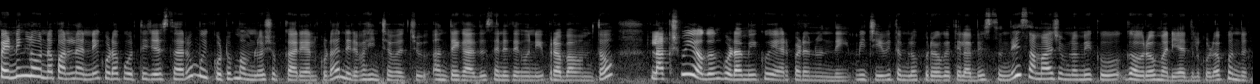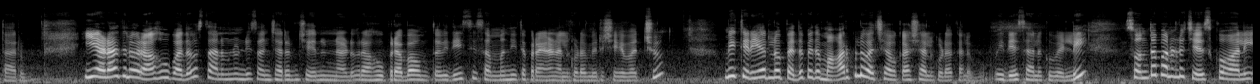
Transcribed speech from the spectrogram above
పెండింగ్లో ఉన్న పనులన్నీ కూడా పూర్తి చేస్తారు. మీ కుటుంబంలో శుభకార్యాలు కూడా నిర్వహించవచ్చు. అంతేకాదు శనిదేవుని ప్రభావంతో లక్ష్మీ యోగం కూడా మీకు ఏర్పడనుంది. మీ జీవితంలో పురోగతి లభిస్తుంది. సమాజంలో మీకు గౌరవ మర్యాదలు కూడా పొందుతారు. ఈ ఏడాదిలో రాహు పదవ స్థానం నుండి సంచారం చేయనున్నాడు. రాహు ప్రభావంతో విదేశీ సంబంధిత ప్రయాణాలు కూడా మీరు చేయవచ్చు. మీ కెరియర్లో పెద్ద పెద్ద మార్పులు వచ్చే అవకాశాలు కూడా కలవు. విదేశాలకు వెళ్ళి సొంత పనులు చేసుకోవాలి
